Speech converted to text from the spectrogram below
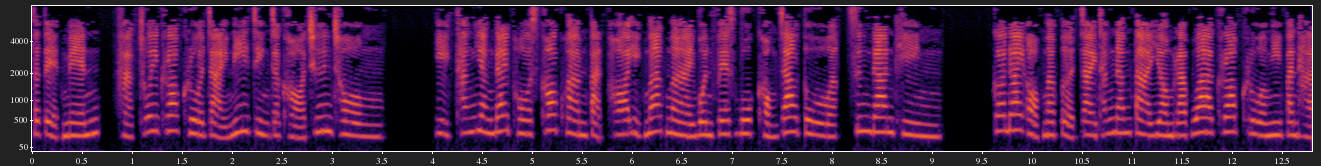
สเตทเมนต์ หากช่วยครอบครัวจ่ายหนี้จริงจะขอชื่นชม อีกทั้งยังได้โพสต์ข้อความตัดเพ้ออีกมากมายบนเฟซบุ๊กของเจ้าตัว ซึ่งด้านคิม ก็ได้ออกมาเปิดใจทั้งน้ำตายอมรับว่าครอบครัวมีปัญหา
